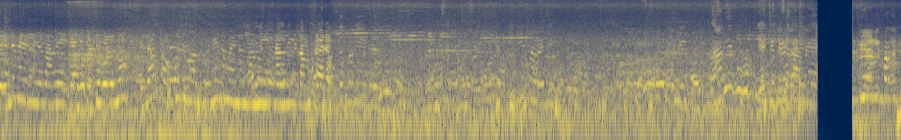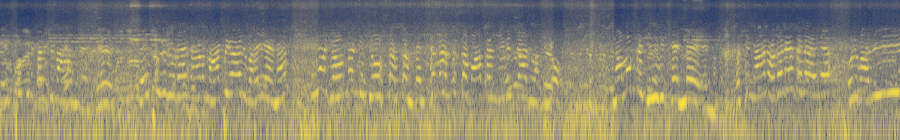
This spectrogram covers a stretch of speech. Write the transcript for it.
എന്റെ പേരിൽ ഞാൻ നന്ദി രേഖപ്പെട്ടുകൊള്ളുന്നു എല്ലാ സഹോദരിമാർക്കും വീണ്ടും വീണ്ടും നന്ദി നന്ദി നമസ്കാരം ഫേസ്ബുക്കിൽ കളിക്കുന്ന ഏഹ്, ഫേസ്ബുക്കിലൂടെ ഞങ്ങളുടെ നാട്ടുകാർ പറയാണ് നിങ്ങൾ ഗവൺമെന്റ് ഉദ്യോഗസ്ഥർക്കും പെൻഷൻകാർക്കൊക്കെ മാത്രം ജീവിച്ചാൽ മതിയോ? നമുക്ക് ജീവിക്കണ്ടേ എന്ന്. പക്ഷെ ഞാൻ ഉടനെ തന്നെ അതിന് ഒരു വലിയ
